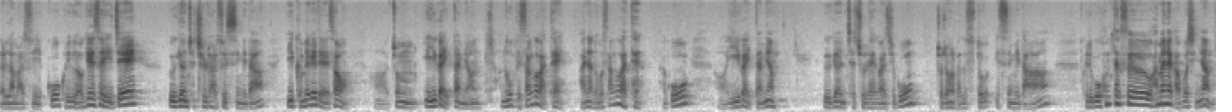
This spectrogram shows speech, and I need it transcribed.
열람할 수 있고 그리고 여기에서 이제 의견 제출도 할 수 있습니다. 이 금액에 대해서 어, 좀 이의가 있다면 너무 비싼 것 같아 아니야 너무 싼 것 같아 하고 어, 이의가 있다면 의견 제출해 가지고 조정을 받을 수도 있습니다. 그리고 홈택스 화면에 가보시면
